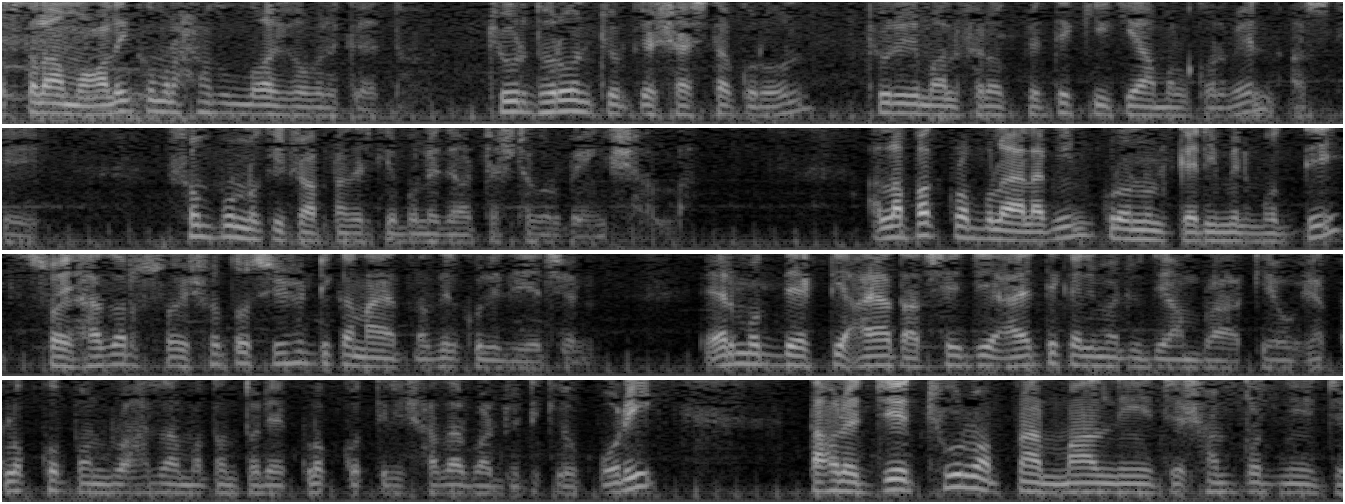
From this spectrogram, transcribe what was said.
আসসালামু আলাইকুম রহমতুল্লাহ বরকাত চুর ধরুন, চুরকে শাস্তা করুন, চুরির মাল ফেরত পেতে কি কি আমল করবেন, আজকে সম্পূর্ণ কিছু আপনাদেরকে বলে দেওয়ার চেষ্টা করবে ইনশাআল্লাহ। আল্লাপাক রব্বুল আলমিন কুরআনুল করিমের মধ্যে ছয় হাজার ছয়শত ছেষট্টি কান আয়াত নাদিল করে দিয়েছেন। এর মধ্যে একটি আয়াত আছে, যে আয়াতে কারিমা যদি আমরা কেউ এক লক্ষ পনেরো হাজার, মতান্তরে এক লক্ষ তিরিশ হাজার বার যদি কেউ পড়ি, তাহলে যে চুর আপনার মাল নিয়েছে সম্পদ নিয়েছে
